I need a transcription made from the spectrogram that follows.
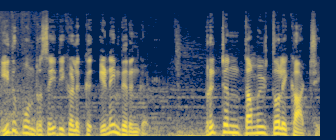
இது போன்ற செய்திகளுக்கு இணைந்திருங்கள் பிரிட்டன் தமிழ் தொலைக்காட்சி.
